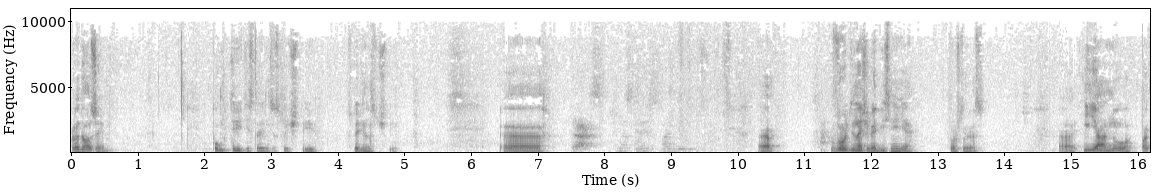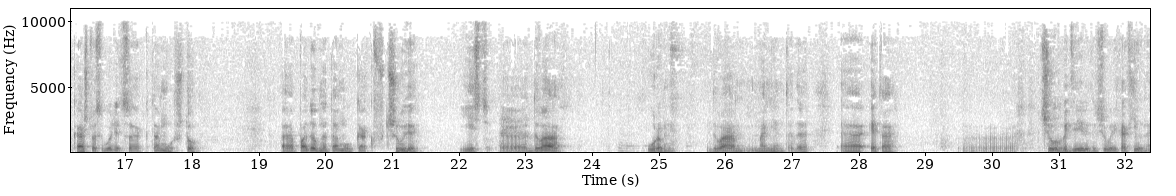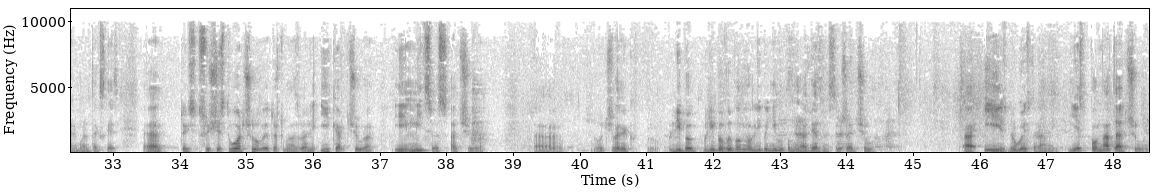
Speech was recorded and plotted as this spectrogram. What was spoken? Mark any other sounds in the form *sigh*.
Продолжаем. Пункт 3, страница 104, 194. Э, э, вроде начали объяснение в прошлый раз. Э, и оно пока что сводится к тому, что подобно тому, как в Чуве есть два уровня, два момента. Да? Это Чува Бадиэль, это Чува Лихатхил, наверное, можно так сказать. Э, то есть существо Чува, то, что мы назвали Икар Чува и Мицвас от Чува. Э, ну, человек либо, либо выполнил, либо не выполнил обязанность совершать Чуву. А, и, с другой стороны, есть полнота Чува.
